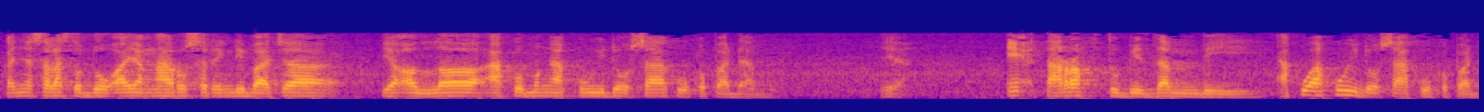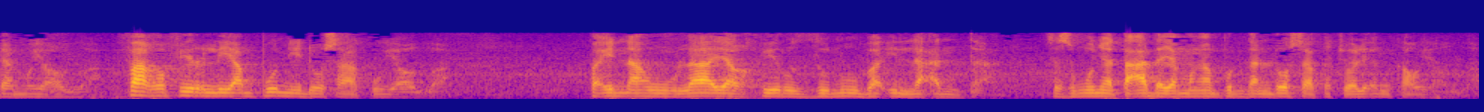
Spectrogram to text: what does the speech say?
Makanya salah satu doa yang harus sering dibaca, Ya Allah, aku mengakui dosaku kepadamu. Ya. I'taraftu bidzambi. Aku akui dosaku kepadamu ya Allah. Faghfir li ampuni dosaku ya Allah. Fa innahu la yaghfiru dzunuba illa anta. Sesungguhnya tak ada yang mengampunkan dosa kecuali Engkau ya Allah.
